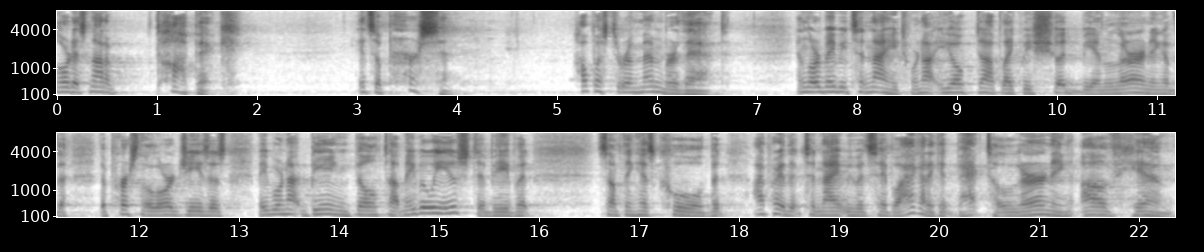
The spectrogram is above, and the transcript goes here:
Lord, it's not a topic, it's a person. Help us to remember that. And Lord, maybe tonight we're not yoked up like we should be in learning of the, the person of the Lord Jesus. Maybe we're not being built up. Maybe we used to be, but something has cooled. But I pray that tonight we would say, Boy, I got to get back to learning of Him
